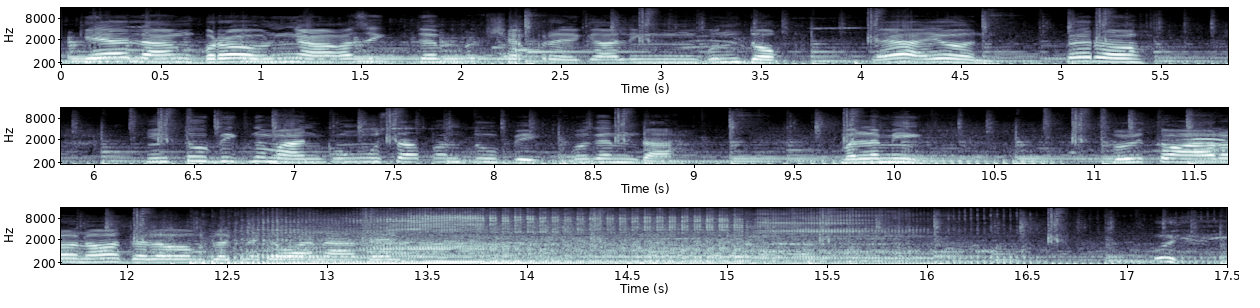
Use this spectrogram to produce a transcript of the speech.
Kaya lang, brown nga kasi syempre galing bundok. Kaya yun. Pero, yung tubig naman, kung usapan tubig, maganda. Malamig. Sulit tong araw, no? Dalawang vlog na gawa natin. Uy!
